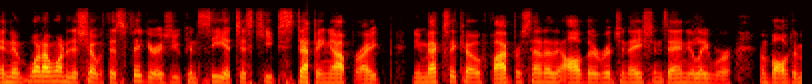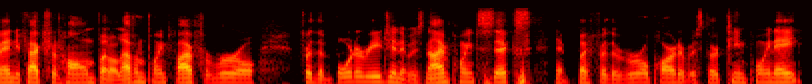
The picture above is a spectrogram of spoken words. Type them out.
And then what I wanted to show with this figure is you can see it just keeps stepping up, right? New Mexico, 5% of the, all the originations annually were involved in manufactured home, but 11.5 for rural. For the border region, it was 9.6, eh, but for the rural part, it was 13.8.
